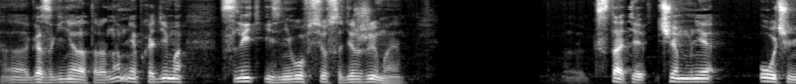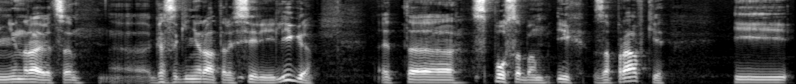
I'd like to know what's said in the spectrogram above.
э, газогенератора, нам необходимо слить из него все содержимое. Кстати, чем мне очень не нравятся э, газогенераторы серии Лига, это способом их заправки и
